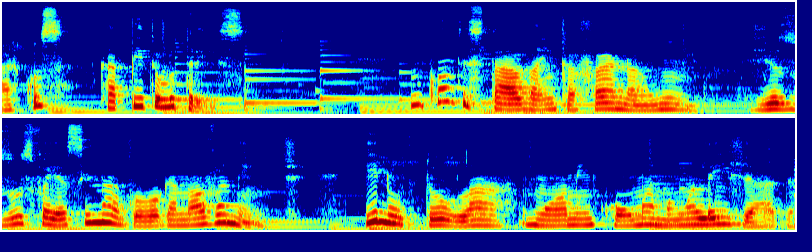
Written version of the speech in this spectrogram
Marcos, capítulo 3 Enquanto estava em Cafarnaum, Jesus foi à sinagoga novamente e notou lá um homem com uma mão aleijada.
